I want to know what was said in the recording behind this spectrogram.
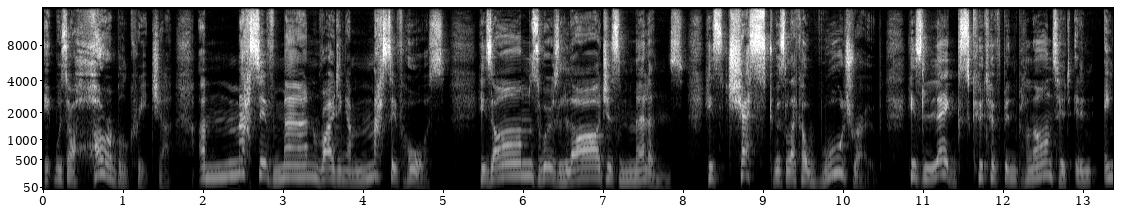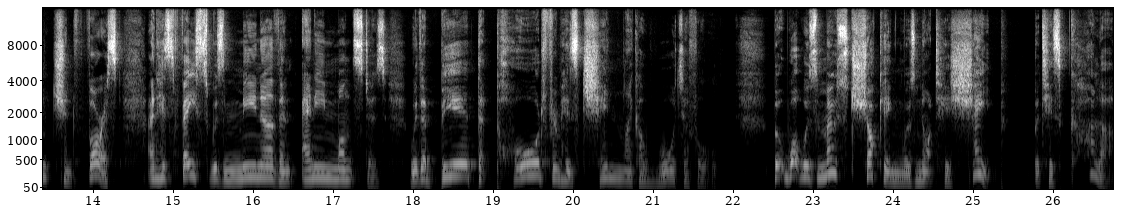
It was a horrible creature, a massive man riding a massive horse. His arms were as large as melons. His chest was like a wardrobe. His legs could have been planted in an ancient forest, and his face was meaner than any monster's, with a beard that poured from his chin like a waterfall. But what was most shocking was not his shape, but his colour,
